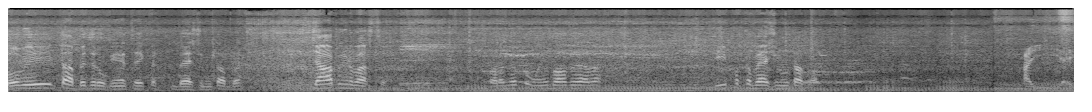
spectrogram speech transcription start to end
ਉਹ ਵੀ ਢਾਬੇ ਤੇ ਰੁਕੇ ਆ ਇੱਥੇ, ਇੱਕ ਵੈਸ਼ਨੂ ਢਾਬਾ। ਚਾਹ ਪੀਣ ਵਾਸਤੇ। ਪਰ ਅੰਦਰ ਧੂਆਂ ਹੀ ਬਹੁਤ ਹੋਇਆ ਵਾ। ਦੀਪਕ ਵੈਸ਼ਨੂ ਢਾਬਾ। ਆਈ ਆਈ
